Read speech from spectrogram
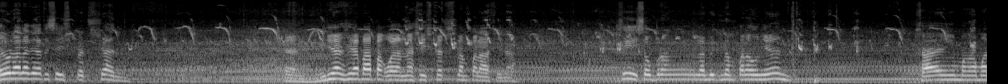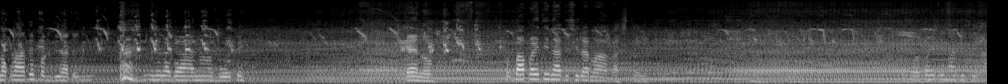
Pero lalagay natin sa scratch yan. Yan. Hindi lang sila papakuha. Nasa scratch lang pala sila kasi sobrang lamig ng panahon ngayon. Sayang yung mga manok natin pag di natin inalagaan ng mabuti. Kaya no, pagpapalitin natin sila mga kastoy. Pagpapalitin natin sila.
